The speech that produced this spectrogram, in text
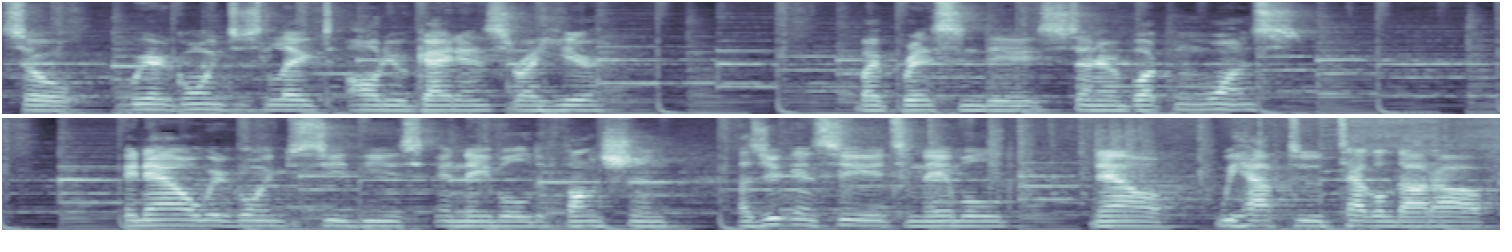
So we are going to select audio guidance right here by pressing the center button once. And now we're going to see this enable the function. As you can see, it's enabled. Now we have to toggle that off.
